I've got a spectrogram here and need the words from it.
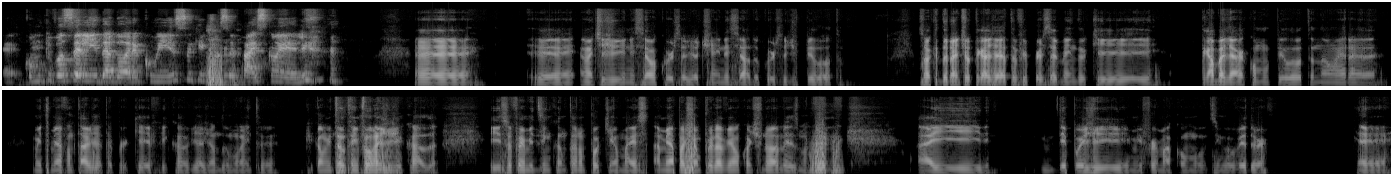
é, como que você lida agora com isso? O que, que você faz com ele? É, é, antes de iniciar o curso, eu já tinha iniciado o curso de piloto. Só que durante o trajeto eu fui percebendo que trabalhar como piloto não era muito minha vantagem, até porque fica viajando muito, fica muito tempo longe de casa. E isso foi me desencantando um pouquinho, mas a minha paixão por avião continua a mesma. Aí, depois de me formar como desenvolvedor, é,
